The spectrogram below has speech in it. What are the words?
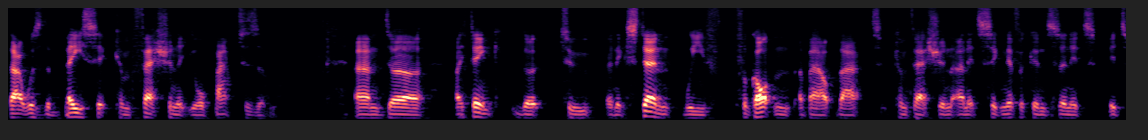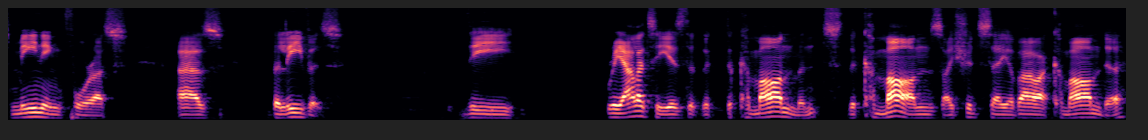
That was the basic confession at your baptism. And uh, I think that to an extent we've forgotten about that confession and its significance and its its meaning for us as believers. The reality is that the, the commandments, the commands, I should say, of our commander,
